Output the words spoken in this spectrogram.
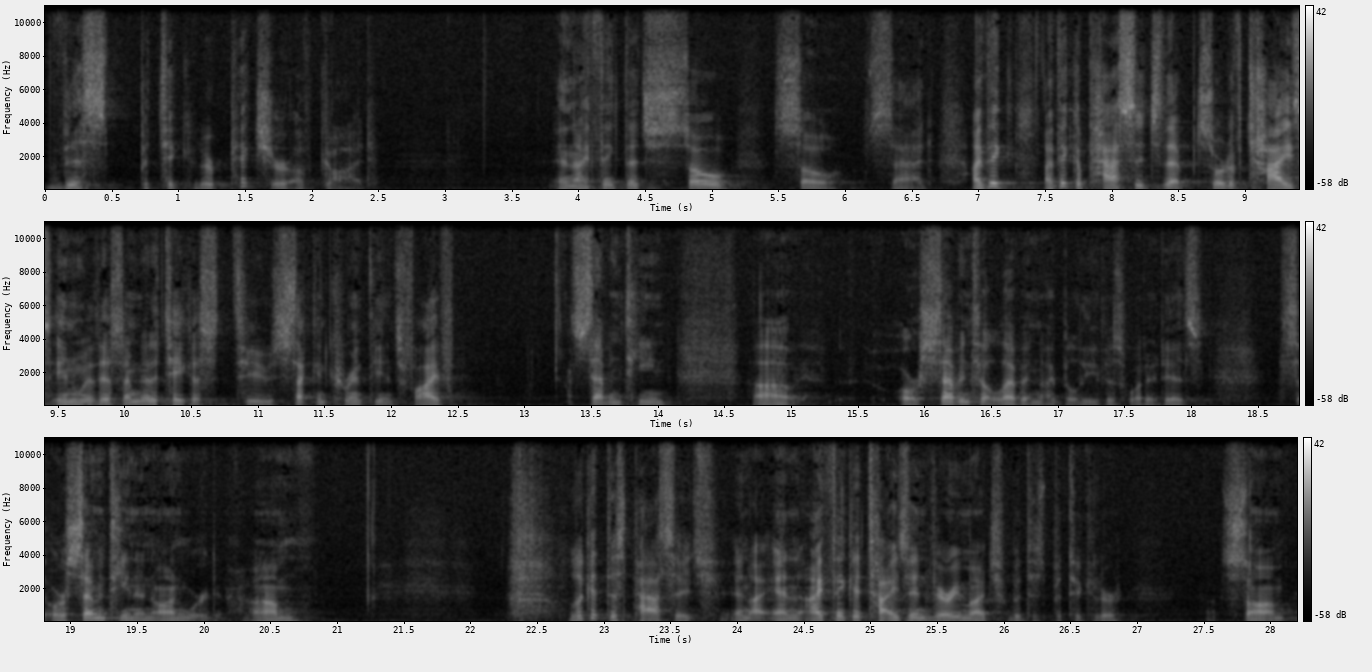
this particular picture of God. And I think that's so, so sad. I think, I think a passage that sort of ties in with this, I'm going to take us to 2 Corinthians 5 17, uh, or 7 to 11, I believe is what it is, or 17 and onward. Um, look at this passage, and I, and I think it ties in very much with this particular psalm.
